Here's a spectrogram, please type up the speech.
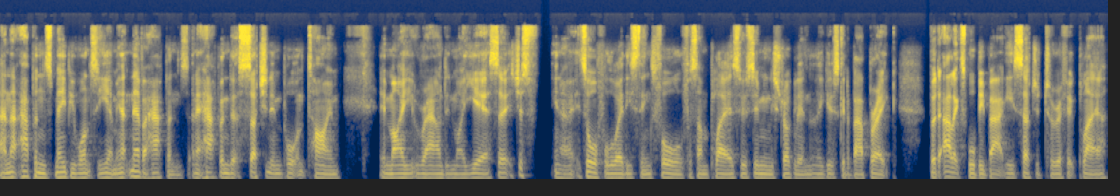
and that happens maybe once a year. I mean, that never happens, and it happened at such an important time in my round in my year. So it's just you know it's awful the way these things fall for some players who are seemingly struggling and they just get a bad break. But Alex will be back. He's such a terrific player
